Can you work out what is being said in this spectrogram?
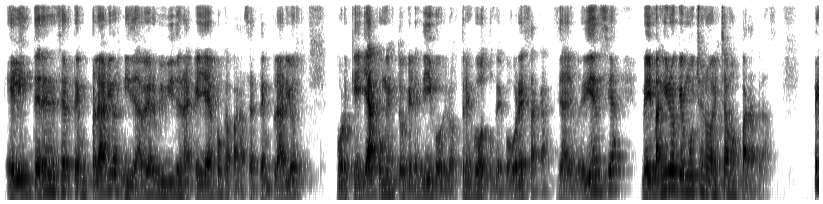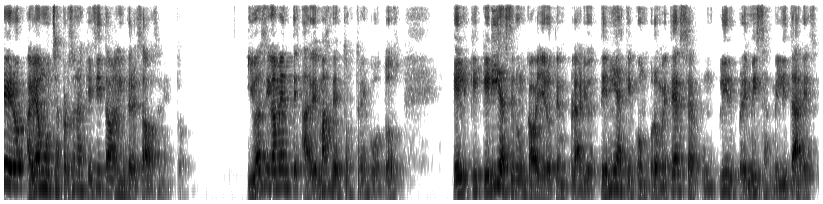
el interés de ser templarios ni de haber vivido en aquella época para ser templarios, porque ya con esto que les digo de los tres votos de pobreza, castidad y obediencia, me imagino que muchos nos echamos para atrás. Pero había muchas personas que sí estaban interesados en esto. Y básicamente, además de estos tres votos, el que quería ser un caballero templario tenía que comprometerse a cumplir premisas militares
